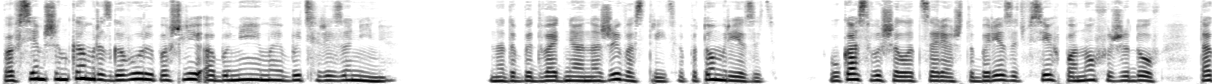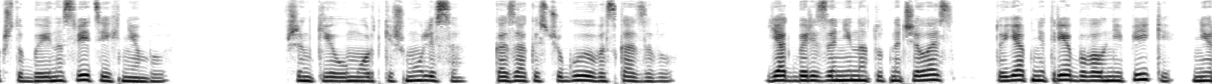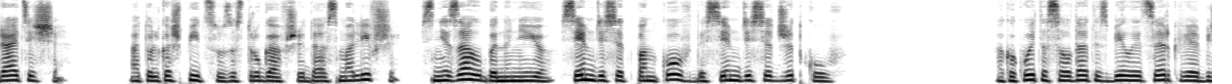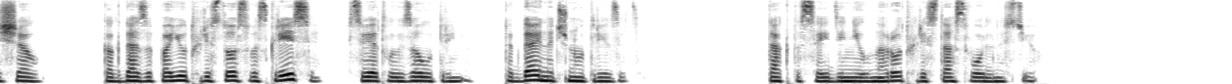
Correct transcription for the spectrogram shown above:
По всем шинкам разговоры пошли об имеемой быть резанине. Надо бы два дня ножи вострить, а потом резать. Указ вышел от царя, чтобы резать всех панов и жидов, так, чтобы и на свете их не было. В шинке у мортки Шмулиса казак из Чугуева сказывал. Як бы резанина тут началась, то я б не требовал ни пики, ни ратища, а только шпицу, застругавший да осмоливший, снизал бы на нее семьдесят панков да семьдесят житков. А какой-то солдат из Белой Церкви обещал, когда запоют «Христос воскресе» в светлую заутреннюю, тогда и начнут резать. Так-то соединил народ Христа с вольностью.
